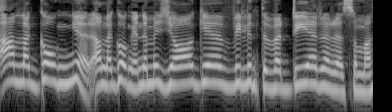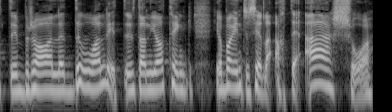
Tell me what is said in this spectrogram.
Alla gånger. Alla gånger. Nej, men jag eh, vill inte värdera det som att det är bra eller dåligt. Utan jag, tänk, jag är bara intresserad av att det är så.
